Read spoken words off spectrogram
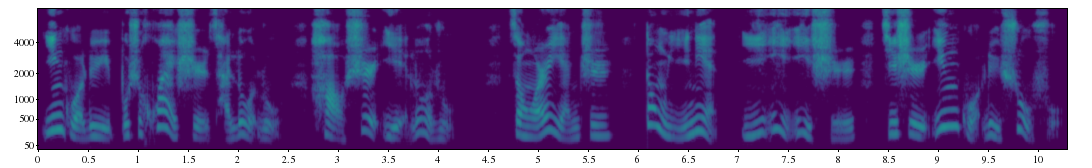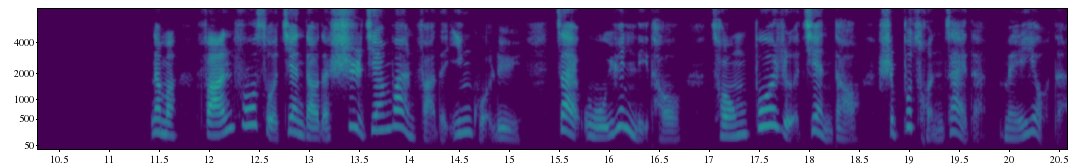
因果律不是坏事才落入，好事也落入。总而言之，动一念、一意一时，即是因果律束缚。那么，凡夫所见到的世间万法的因果律，在五蕴里头，从般若见到是不存在的，没有的。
